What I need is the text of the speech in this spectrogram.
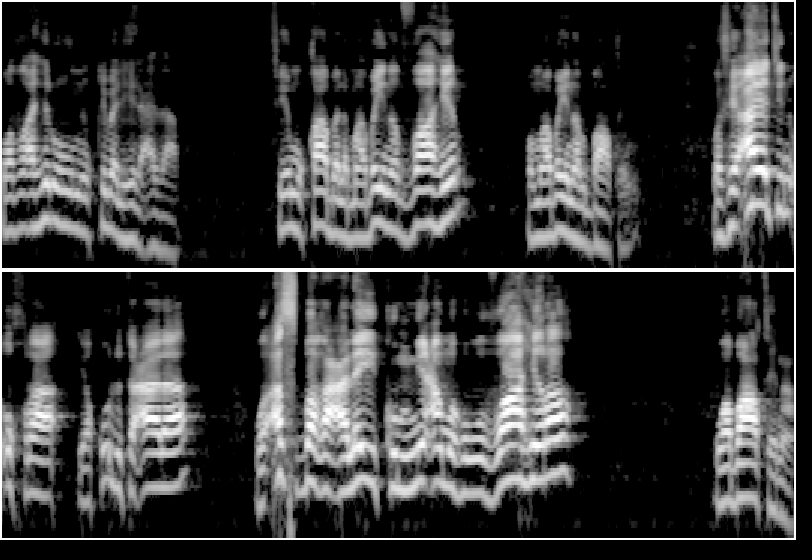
وظاهره من قبله العذاب. في مقابلة ما بين الظاهر وما بين الباطن. وفي آية أخرى يقول تعالى واسبغ عليكم نعمه ظاهرة وباطنة.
